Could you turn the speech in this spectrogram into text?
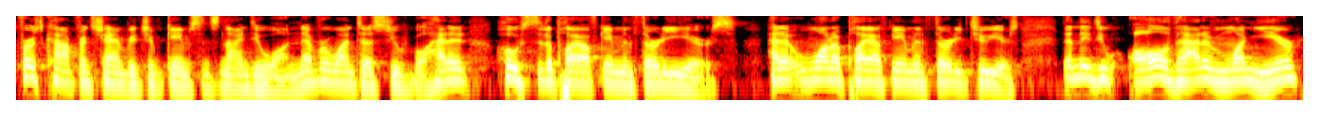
First conference championship game since 91. Never went to a Super Bowl. Hadn't hosted a playoff game in 30 years. Hadn't won a playoff game in 32 years. Then they do all of that in one year.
